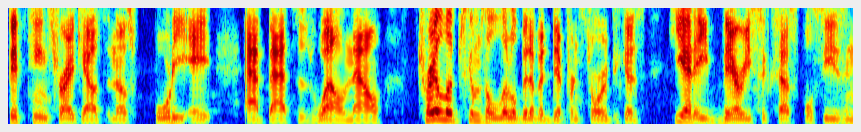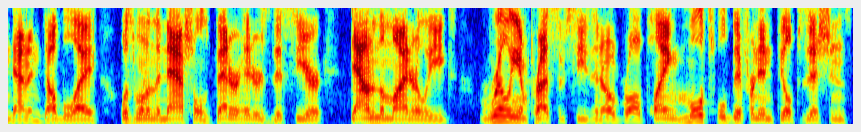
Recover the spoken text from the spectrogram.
15 strikeouts, and those 48 at bats as well. Now, Trey Lipscomb's a little bit of a different story because he had a very successful season down in Double A, was one of the Nationals' better hitters this year, down in the minor leagues. Really impressive season overall, playing multiple different infield positions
